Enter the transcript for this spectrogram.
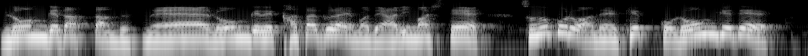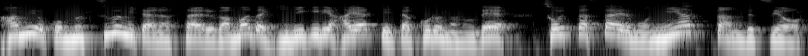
ロン毛だったんですね。ロン毛で肩ぐらいまでありまして、その頃はね、結構ロン毛で髪をこう結ぶみたいなスタイルがまだギリギリ流行っていた頃なので、そういったスタイルも似合ったんですよ。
